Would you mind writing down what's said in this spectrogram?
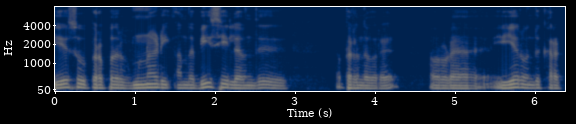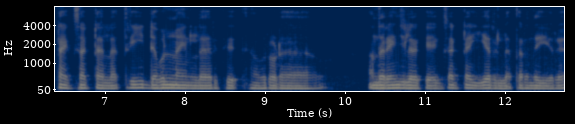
இயேசு பிறப்பதற்கு முன்னாடி அந்த பிசியில் வந்து பிறந்தவர். அவரோட இயர் வந்து கரெக்டாக எக்ஸாக்டாக இல்லை. த்ரீ டபுள் நைனில் இருக்குது அவரோட அந்த ரேஞ்சில் இருக்க எக்ஸாக்டாக இயர் இல்லை பிறந்த இயரு.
